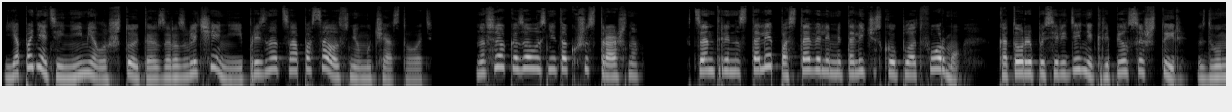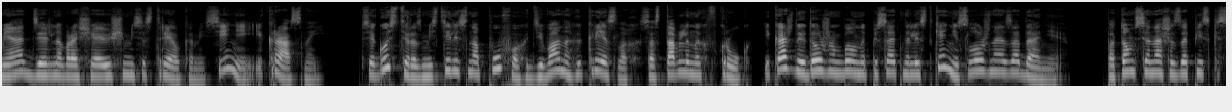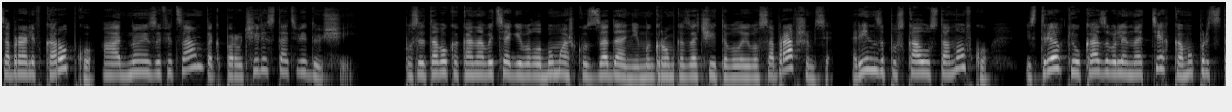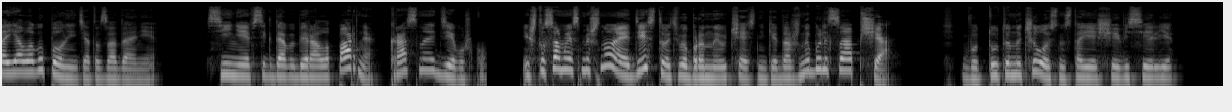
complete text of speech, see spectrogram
Я понятия не имела, что это за развлечение, и, признаться, опасалась в нем участвовать. Но все оказалось не так уж и страшно. В центре на столе поставили металлическую платформу, которой посередине крепился штырь с двумя отдельно вращающимися стрелками, синей и красной. Все гости разместились на пуфах, диванах и креслах, составленных в круг, и каждый должен был написать на листке несложное задание. Потом все наши записки собрали в коробку, а одной из официанток поручили стать ведущей. После того, как она вытягивала бумажку с заданием и громко зачитывала его собравшимся, Рин запускал установку, и стрелки указывали на тех, кому предстояло выполнить это задание. Синяя всегда выбирала парня, красная — девушку. И что самое смешное, действовать выбранные участники должны были сообща. Вот тут и началось настоящее веселье.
